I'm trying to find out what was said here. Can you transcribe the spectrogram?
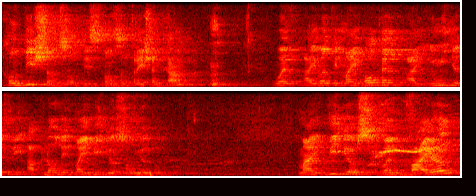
conditions of this concentration camp, when I went in my hotel, I immediately uploaded my videos on YouTube. My videos went viral.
